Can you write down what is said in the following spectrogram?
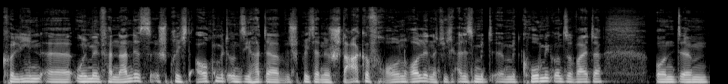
Colleen äh, Ulmen Fernandes spricht auch mit und sie hat da spricht eine starke Frauenrolle, natürlich alles mit äh, mit Komik und so weiter. Und ähm,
